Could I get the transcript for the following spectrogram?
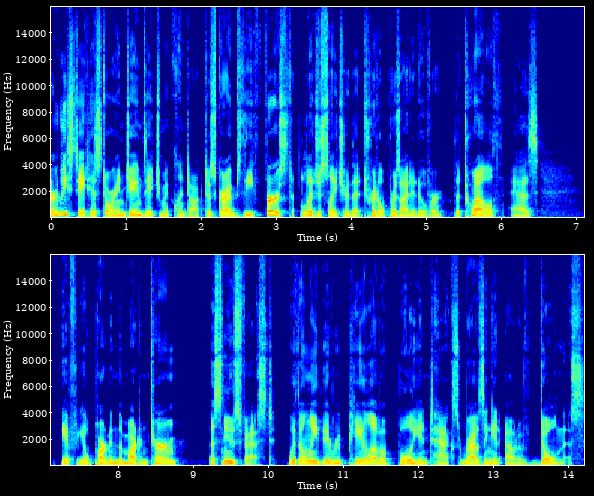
Early state historian James H. McClintock describes the first legislature that Tritle presided over, the 12th, as, if you'll pardon the modern term, a snooze fest, with only the repeal of a bullion tax rousing it out of dullness.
